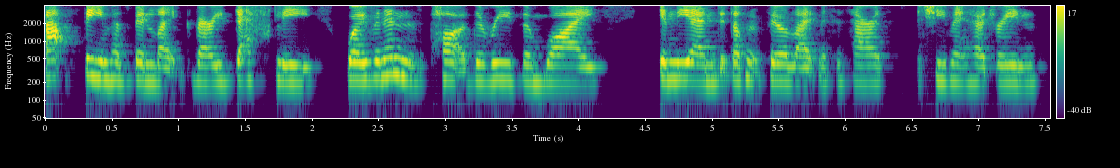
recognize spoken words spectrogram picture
that theme has been like very deftly woven in and is part of the reason why in the end it doesn't feel like mrs harris achieving her dreams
